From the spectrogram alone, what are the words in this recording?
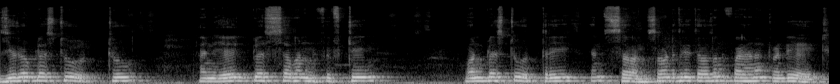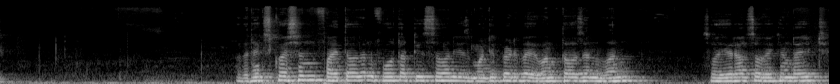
0 plus 2 2 and 8 plus 7 15 1 plus 2 3 and 7 73528 the next question 5437 is multiplied by 1001 so here also we can write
